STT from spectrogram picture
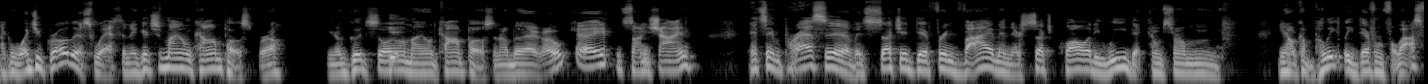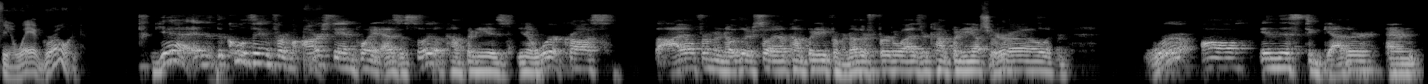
I go, what'd you grow this with? And I go, just my own compost, bro. You know, good soil yeah. and my own compost. And I'll be like, okay, sunshine. It's impressive. It's such a different vibe. And there's such quality weed that comes from, you know, completely different philosophy and way of growing. Yeah. And the cool thing from our standpoint as a soil company is, you know, we're across the aisle from another soil company, from another fertilizer company up sure. the road. And we're all in this together. And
